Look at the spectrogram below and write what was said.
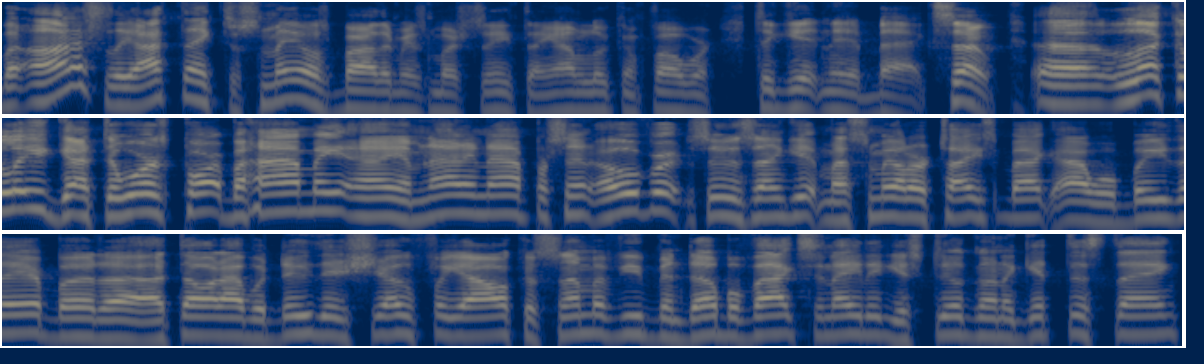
but honestly, I think the smells bother me as much as anything. I'm looking forward to getting it back. So, uh, luckily, got the worst part behind me. I am 99% over it. As soon as I get my smell or taste back, I will be there. But uh, I thought I would do this show for y'all because some of you have been double vaccinated. You're still going to get this thing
